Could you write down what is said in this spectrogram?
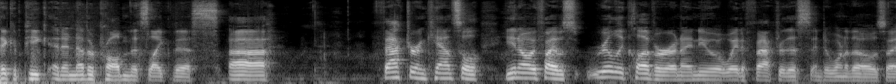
Take a peek at another problem that's like this. Uh, factor and cancel. You know, if I was really clever and I knew a way to factor this into one of those, I,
